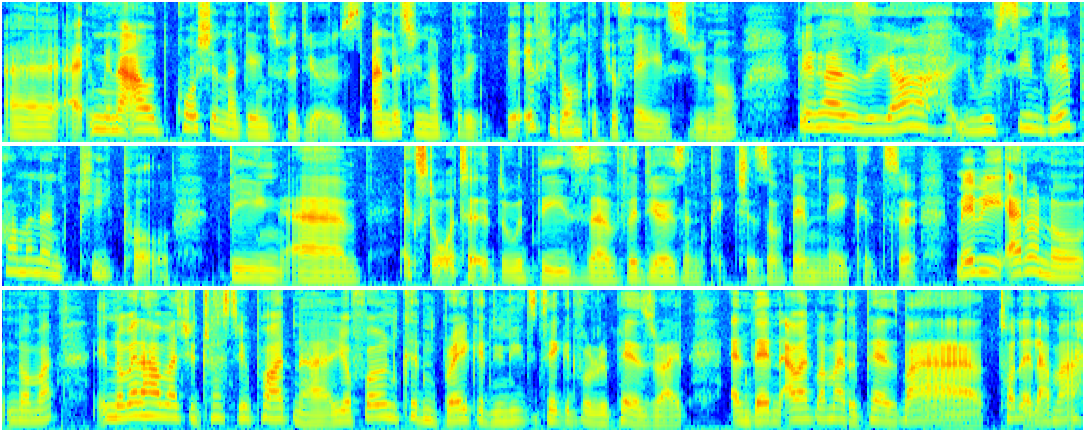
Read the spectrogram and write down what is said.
Uh, I mean, I would caution against videos unless you're not putting, if you don't put your face, you know, because yeah, we've seen very prominent people being um, extorted with these uh, videos and pictures of them naked. So maybe I don't know, Norma. No matter how much you trust your partner, your phone can break and you need to take it for repairs, right? And then I want mama repairs ba tole lama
